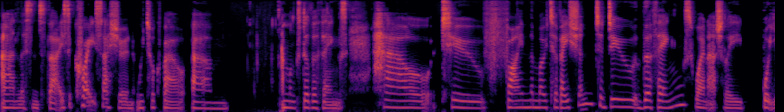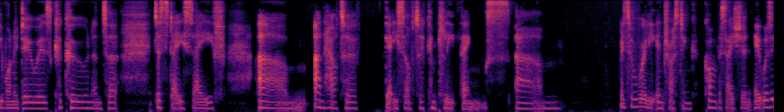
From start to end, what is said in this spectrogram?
and listen to that. It's a great session. We talk about um, amongst other things, how to find the motivation to do the things when actually what you want to do is cocoon and to to stay safe, um, and how to get yourself to complete things. Um, it's a really interesting conversation. It was a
